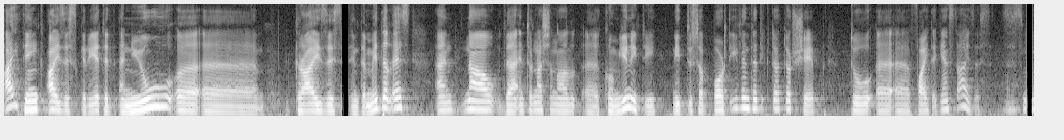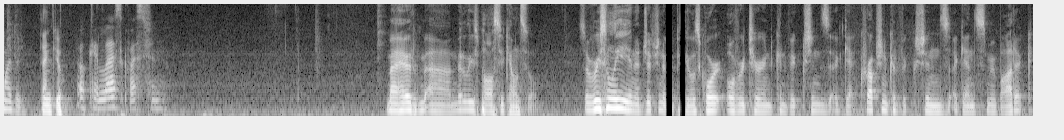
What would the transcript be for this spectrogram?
I think ISIS created a new crisis in the Middle East, and now the international uh, community need to support even the dictatorship to uh, uh, fight against ISIS. This is my view. Thank you. Okay, last question. Maher, uh, Middle East Policy Council. So recently, an Egyptian appeals court overturned convictions against corruption convictions against Mubarak.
